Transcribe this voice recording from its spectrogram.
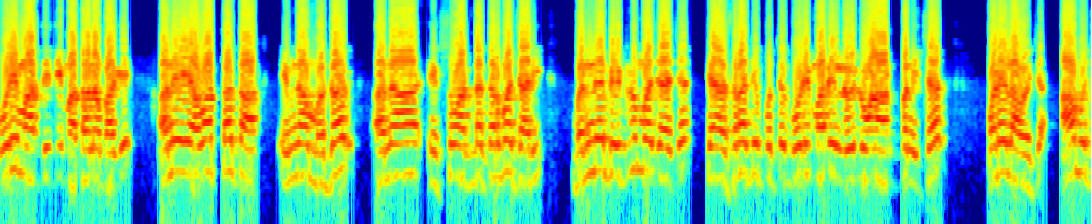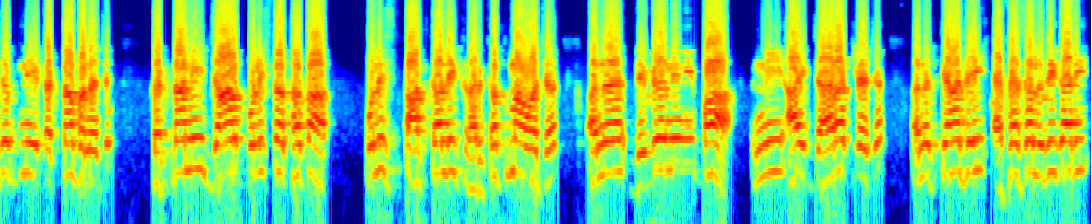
ગોળી મારી દીધી માથાના ભાગે અને એ અવાજ થતા એમના મધર અને એકસો આઠના કર્મચારી બંને બેડરૂમમાં જાય છે. ત્યાં યશરાજે પોતે ગોળી મારી લોહી લુહાણ હાથમાં નીચે પડેલા હોય છે. આ મુજબની એક ઘટના બને છે. ઘટનાની જાણ પોલીસને થતા પોલીસ તાત્કાલિક હરકતમાં હોય છે અને દિવ્યાનીની બા ની આ એક જાહેરાત લે છે અને ત્યાં જઈ એફએસએલ અધિકારી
